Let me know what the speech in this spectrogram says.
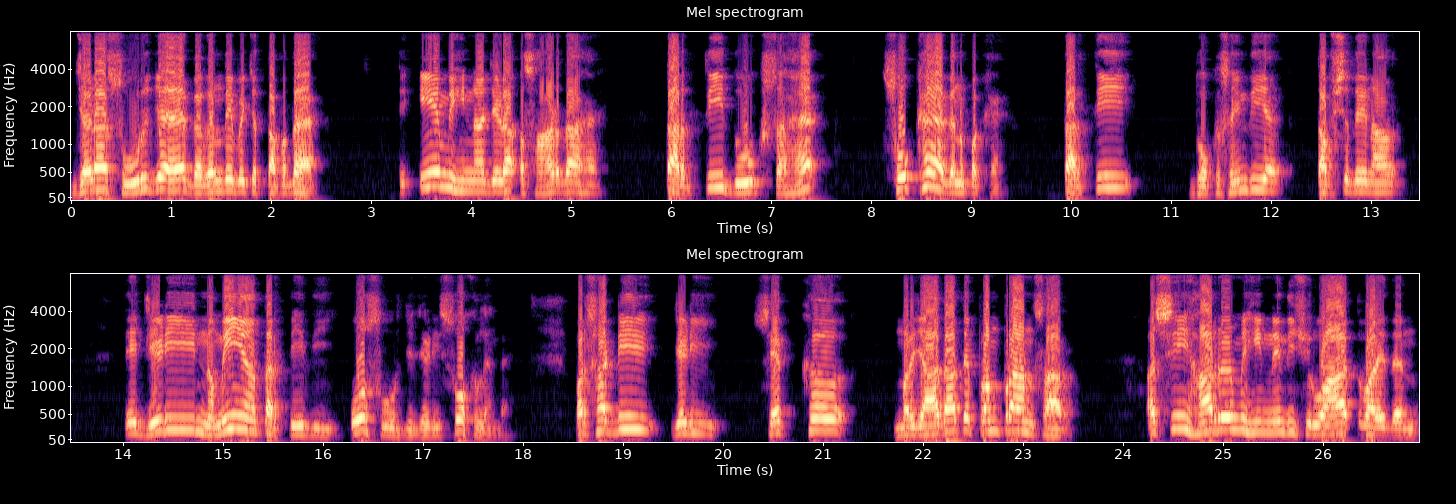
ਜਿਹੜਾ ਸੂਰਜ ਹੈ, ਗਗਨ ਦੇ ਵਿੱਚ ਤਪਦਾ ਹੈ ਤੇ ਇਹ ਮਹੀਨਾ ਜਿਹੜਾ ਅਸਾੜ ਦਾ ਹੈ, ਧਰਤੀ ਦੁੱਖ ਸਹਿ, ਸੁਖ ਹੈ ਅਗਨ ਪਖੈ ਧਰਤੀ ਦੁੱਖ ਸਹਿੰਦੀ ਹੈ ਤਪਸ਼ ਦੇ ਨਾਲ ਤੇ ਜਿਹੜੀ ਨਮੀ ਆ ਧਰਤੀ ਦੀ, ਉਹ ਸੂਰਜ ਜਿਹੜੀ ਸੁੱਖ ਲੈਂਦਾ ਪਰ ਸਾਡੀ ਜਿਹੜੀ ਸਿੱਖ ਮਰਜ਼ਾਦਾ ਤੇ ਪਰੰਪਰਾ ਅਨੁਸਾਰ ਅਸੀਂ ਹਰ ਮਹੀਨੇ ਦੀ ਸ਼ੁਰੂਆਤ ਵਾਲੇ ਦਿਨ,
